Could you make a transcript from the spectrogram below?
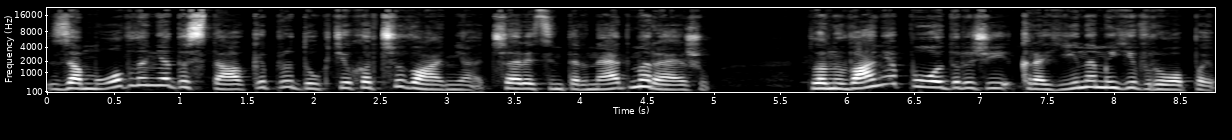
замовлення доставки продуктів харчування через інтернет-мережу, планування подорожі країнами Європи.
